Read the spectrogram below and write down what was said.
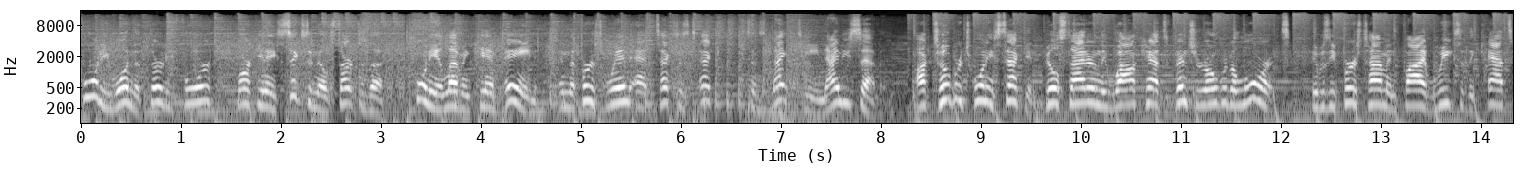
41 to 34, marking a 6 0 start to the 2011 campaign and the first win at Texas Tech since 1997. October 22nd, Bill Snyder and the Wildcats venture over to Lawrence. It was the first time in five weeks that the Cats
